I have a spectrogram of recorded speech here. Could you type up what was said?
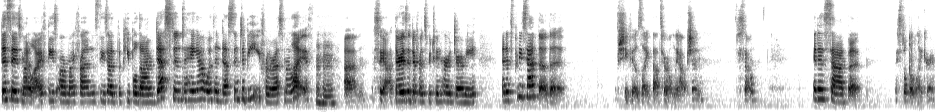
"This is my life. These are my friends. These are the people that I'm destined to hang out with and destined to be for the rest of my life." Mm-hmm. Um, so yeah, there is a difference between her and Jeremy, and it's pretty sad though that she feels like that's her only option. So it is sad, but I still don't like her.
